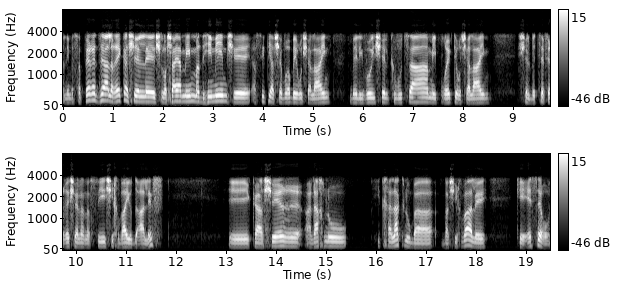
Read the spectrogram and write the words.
אני מספר את זה על רקע של uh, שלושה ימים מדהימים שעשיתי השבוע בירושלים בליווי של קבוצה מפרויקט ירושלים של בית ספר אשל הנשיא, שכבה י"א, כאשר אנחנו התחלקנו בשכבה לכ-10 או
